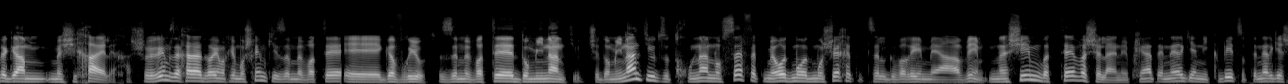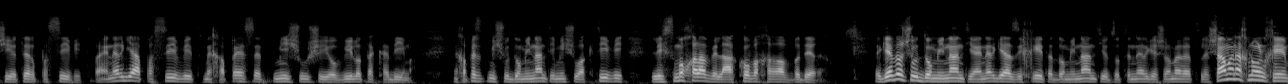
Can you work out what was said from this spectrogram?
וגם משיכה אליך. שרירים זה אחד הדברים הכי מושכים כי זה מבטא אה, גבריות, זה מבטא דומיננטיות, שדומיננטיות זו תכונה נוספת מאוד מאוד מושכת אצל גברים מאהבים. נשים בטבע שלהן מבחינת אנרגיה נקבית זאת אנרגיה שהיא יותר פסיבית, והאנרגיה הפסיבית מחפשת מישהו שיוביל אותה קדימה, מחפשת מישהו דומיננטי, מישהו אקטיבי, לסמוך עליו ולעקוב אחריו בדרך. וגבר שהוא דומיננטי, האנרגיה הזכרית, הדומיננטיות זאת אנרגיה שאומרת לשם אנחנו הולכים,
